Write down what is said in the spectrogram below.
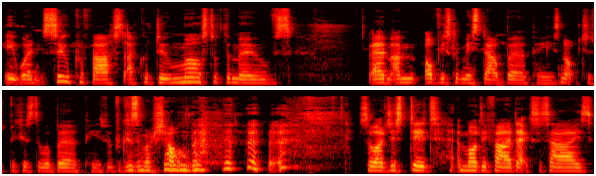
It went super fast. I could do most of the moves. Um, I obviously missed out burpees, not just because there were burpees, but because of my shoulder. So I just did a modified exercise,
